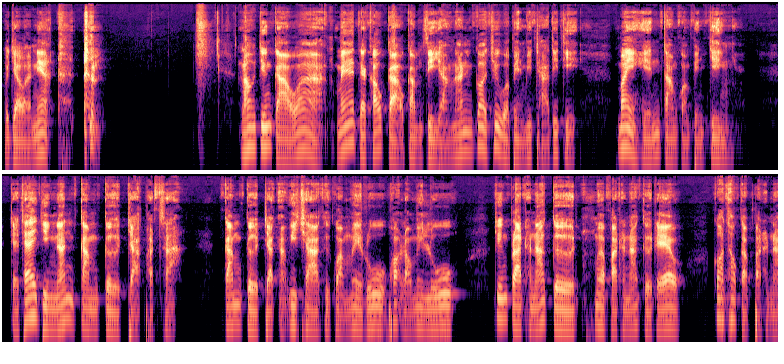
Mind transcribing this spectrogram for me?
พระเจ้าอันเนี้ยเราจึงกล่าวว่า แม้แต่เขากล่าวกรรมสี่อย่างนั้น ก็ชื่อว่าเป็นมิจฉาทิฏฐิไม่เห็นตามความเป็นจริง แต่แท้จริงนั้นกรรมเกิดจากผัสสะกรรมเกิดจากอวิชชาคือความไม่รู้ เพราะเราไม่รู้ จึงปรารถนาเกิดเมื่อปรารถนาเกิดแล้ว ก็เท่ากับปรารถนา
